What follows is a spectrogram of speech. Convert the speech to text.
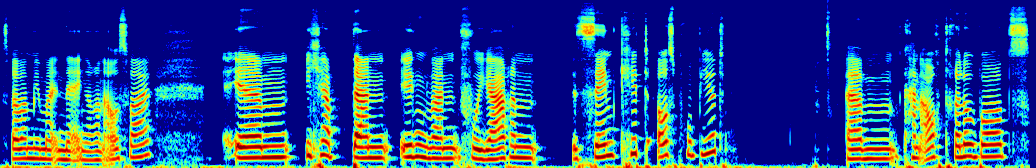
Das war bei mir mal in der engeren Auswahl. Ähm, ich habe dann irgendwann vor Jahren ZenKit ausprobiert. Ähm, kann auch Trello-Boards.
